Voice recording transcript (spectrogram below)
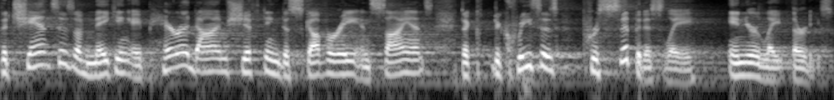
the chances of making a paradigm shifting discovery in science dec- decreases precipitously in your late 30s.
